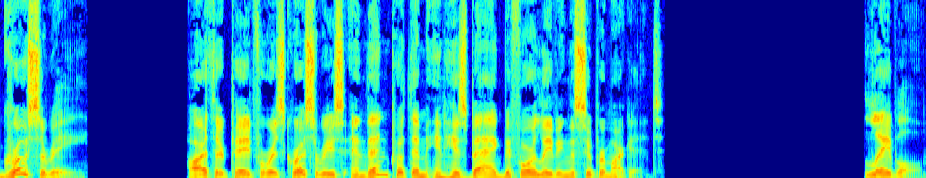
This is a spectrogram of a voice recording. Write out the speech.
Grocery. Arthur paid for his groceries and then put them in his bag before leaving the supermarket. Label.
